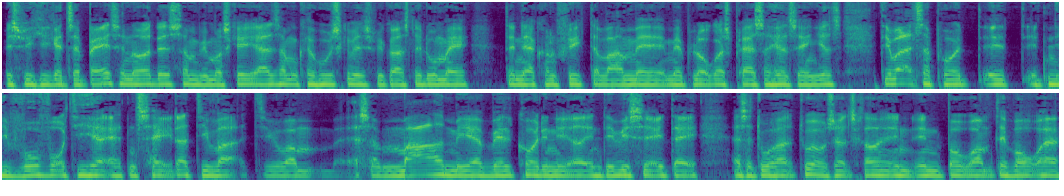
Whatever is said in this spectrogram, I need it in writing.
hvis vi kigger tilbage til noget af det, som vi måske alle sammen kan huske, hvis vi gør os lidt umage, den her konflikt, der var med, med Blågårdsplads og Hells Angels, det var altså på et, et, et niveau, hvor de her attentater, de var, de var altså meget mere velkoordineret, end det vi ser i dag. Altså, du har, du har jo selv skrevet en, en bog om det, hvor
